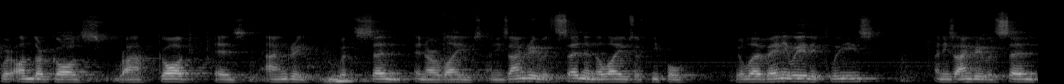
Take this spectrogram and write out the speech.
we're under God's wrath. God is angry with sin in our lives, and He's angry with sin in the lives of people who live any way they please, and He's angry with sin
